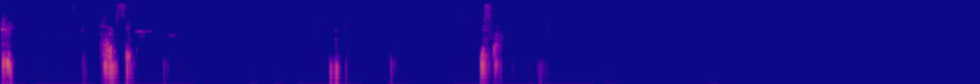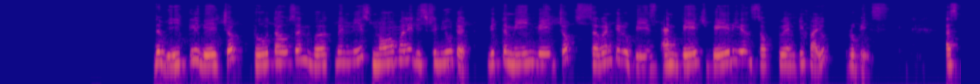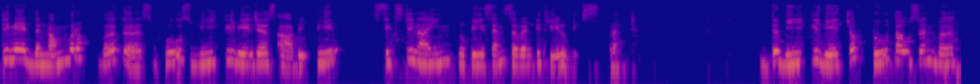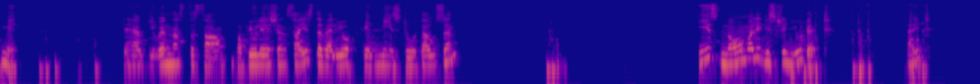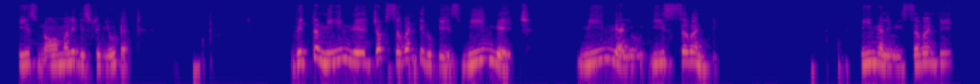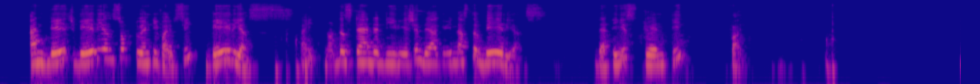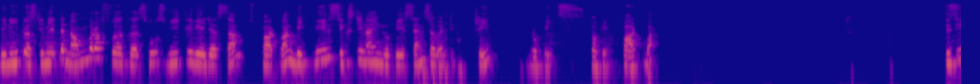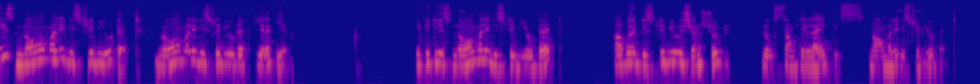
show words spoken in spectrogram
part C. This one. The weekly wage of 2000 workmen is normally distributed with the mean wage of 70 rupees and wage variance of 25 rupees. Estimate the number of workers whose weekly wages are between 69 rupees and 73 rupees. Right. The weekly wage of 2000 workmen they have given us the sum population size. The value of n is 2000. Is normally distributed, right? Is normally distributed with the mean wage of 70 rupees. Mean wage, mean value is 70. Mean value is 70 and wage variance of 25. See, variance, right? Not the standard deviation. They are giving us the variance. That is 25. We need to estimate the number of workers whose weekly wages are part one between 69 rupees and 73 rupees. Okay, part one. this is normally distributed normally distributed කියලා කියන if it is normally distributed our distribution should look something like this normally distributed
